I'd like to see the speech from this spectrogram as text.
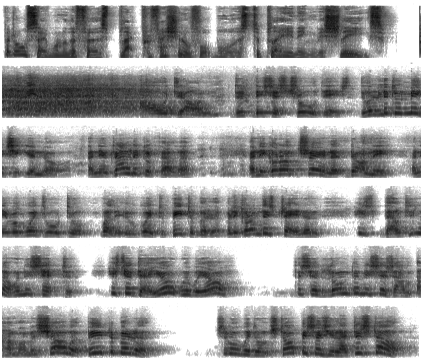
but also one of the first black professional footballers to play in English leagues. Oh, John, this is true, this. There was a little midget, you know, and a grand little fella, and he got on train at Donny, and he was going through to, well, he was going to Peterborough, but he got on this train, and he's belting along, and he said, to, he said, there you where we are. They said, London. He says, I'm, I'm on a show at Peterborough. He said, well, we don't stop. He says, you'll have to stop.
